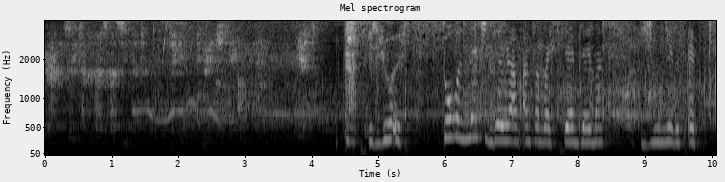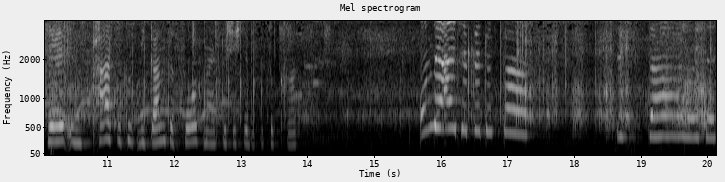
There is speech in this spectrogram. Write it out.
Wenn Sie dann was passiert, Das Video ist so legendary am Anfang bei Stanplay, Mann. Junge, das erzählt in ein paar Sekunden die ganze Fortnite-Geschichte. Das ist so krass. Alte Battle Pass. Ist da, Leute.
